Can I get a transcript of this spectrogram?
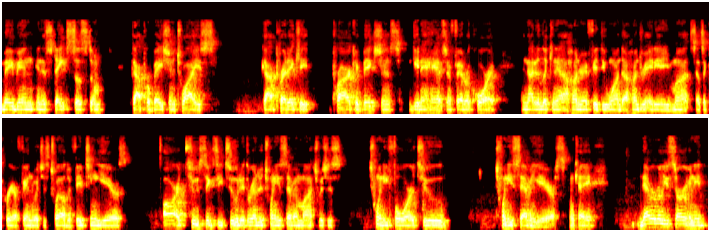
may be in, in the state system, got probation twice, got predicate prior convictions, get enhanced in federal court, and now they're looking at 151 to 188 months as a career offender, which is 12 to 15 years, or 262 to 327 months, which is 24 to 27 years. Okay. Never really served any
